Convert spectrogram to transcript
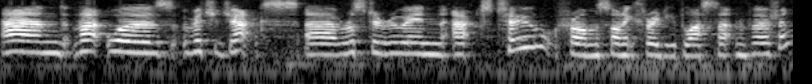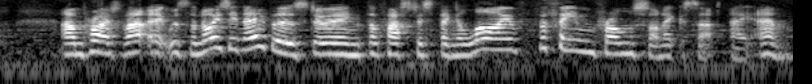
And that was Richard Jacques' uh, Ruin Act 2 from Sonic 3D Blast Saturn version. And prior to that, it was the Noisy Neighbours doing The Fastest Thing Alive, the theme from Sonic Sat AM.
